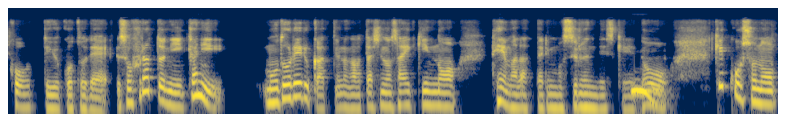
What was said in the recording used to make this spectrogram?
考っていうことで、そう、フラットにいかに戻れるかっていうのが私の最近のテーマだったりもするんですけれど、うん、結構その、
